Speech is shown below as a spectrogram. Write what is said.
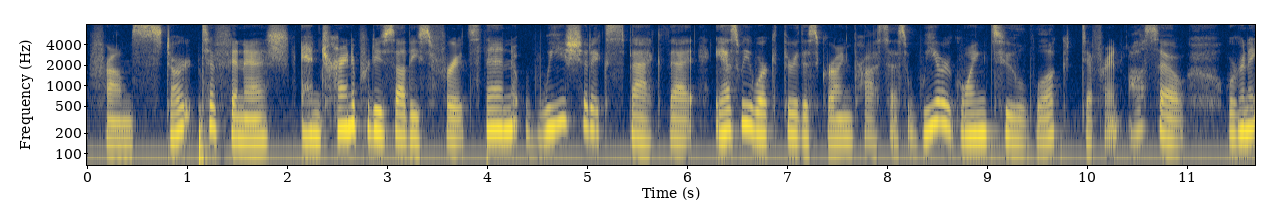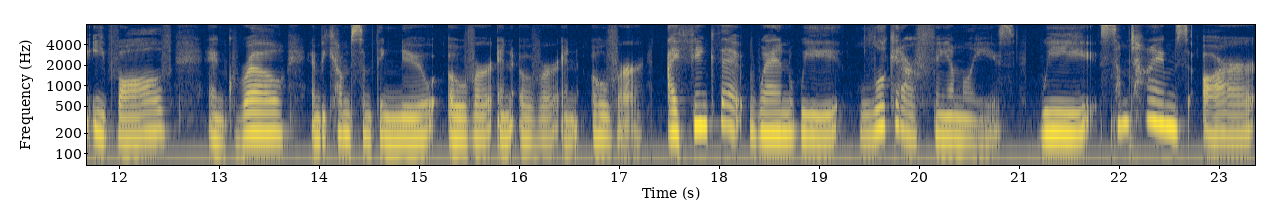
from start to finish and trying to produce all these fruits, then we should expect that as we work through this growing process, we are going to look different. Also, we're going to evolve and grow and become something new over and over and over. I think that when we look at our families, we sometimes are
